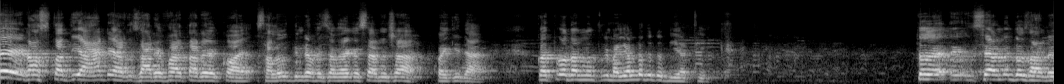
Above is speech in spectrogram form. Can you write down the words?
তে রাস্তা দিয়ে আটে আর যারে পায় তারে কয় সালাউদ্দিন পয়সা হয়ে গেছে আমি সাহ কয় কি দা? কয় প্রধানমন্ত্রী মাইয়ার লোকে তো বিয়া ঠিক। তো চেয়ারম্যান তো জানে,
